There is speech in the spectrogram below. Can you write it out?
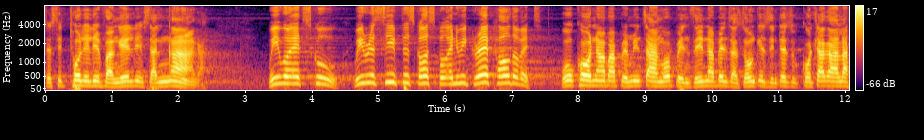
sesitholele ivangeli salinqaka We were at school, we received this gospel, and we grabbed hold of it. kukhona ababhema insango obenzina benza zonke izinto ezikhohlakala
